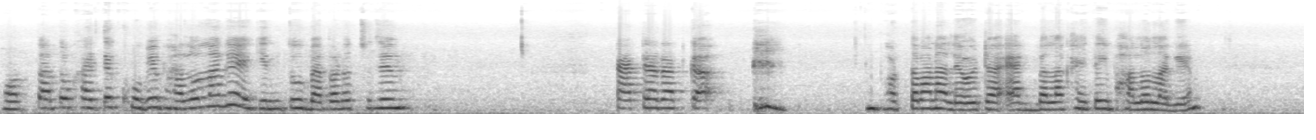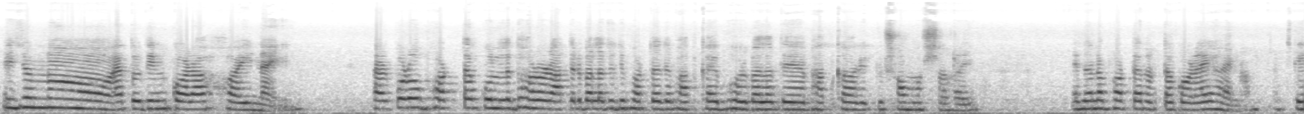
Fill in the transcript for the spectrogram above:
ভর্তা তো খাইতে খুবই ভালো লাগে কিন্তু ব্যাপার হচ্ছে যে টাটকা টাটকা ভর্তা বানালে ওইটা এক বেলা খাইতেই ভালো লাগে। এই জন্য এতদিন করা হয় নাই। তারপরেও ভর্তা করলে ধরো রাতের বেলা যদি ভর্তাতে ভাত খাই ভোরবেলাতে ভাত খাওয়ার একটু সমস্যা হয়। এই জন্য ভর্তা টর্তা করাই হয় না। আজকে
